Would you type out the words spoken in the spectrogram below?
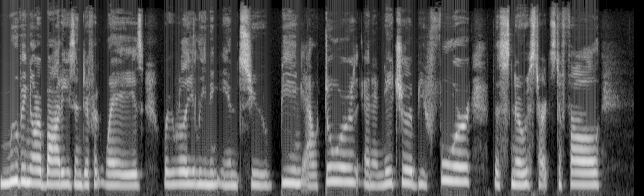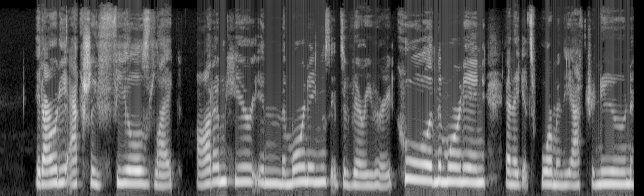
moving our bodies in different ways. We're really leaning into being outdoors and in nature before the snow starts to fall. It already actually feels like autumn here in the mornings. It's very, very cool in the morning and it gets warm in the afternoon.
